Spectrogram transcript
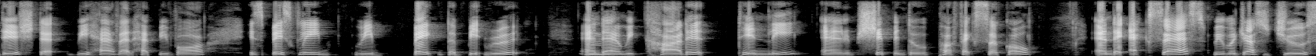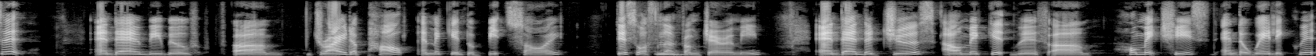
dish that we have at Happivore is basically we bake the beetroot and Mm. then we cut it thinly and shape into a perfect circle. And the excess we will just juice it and then we will um dry the pulp and make it into beet soy. This was learned Mm. from Jeremy. And then the juice I'll make it with um homemade cheese and the whey liquid.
